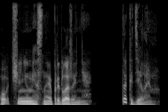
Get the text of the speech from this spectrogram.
Очень уместное предложение. Так и делаем.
